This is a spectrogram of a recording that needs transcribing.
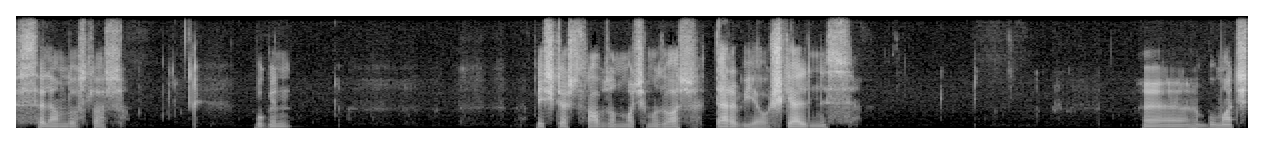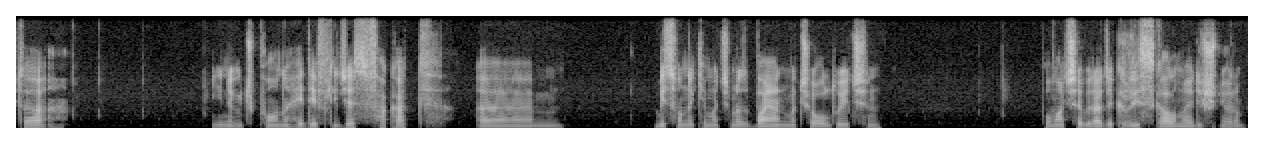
Selam dostlar. Bugün Beşiktaş-Trabzon maçımız var. Derbiye hoş geldiniz. Ee, bu maçta yine 3 puanı hedefleyeceğiz. Fakat eee, bir sonraki maçımız Bayern maçı olduğu için bu maçta birazcık risk almayı düşünüyorum.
